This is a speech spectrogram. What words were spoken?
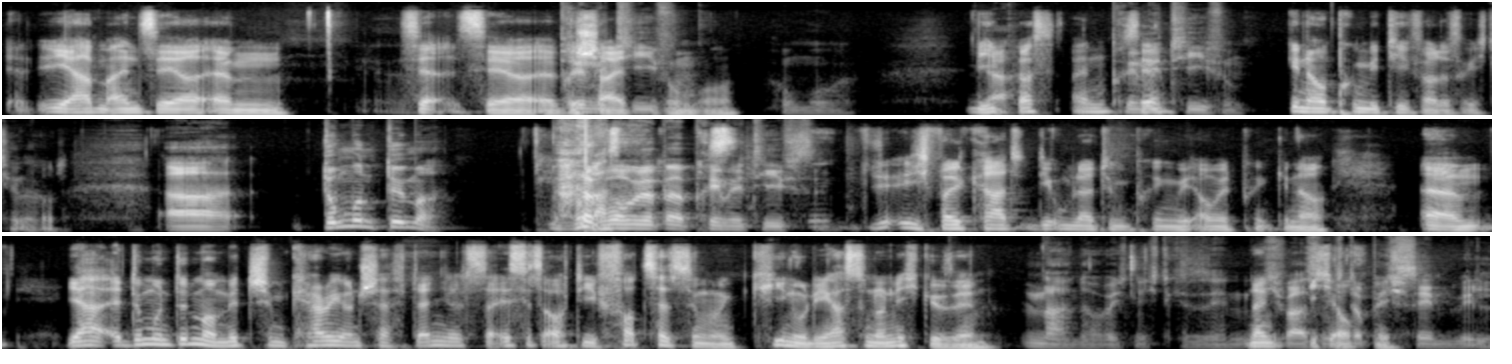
Wir haben einen sehr, ähm, sehr, sehr äh, bescheidenen Humor. Humor. Wie, Ja, was? Ein sehr, Primitiven. genau, primitiv war das richtige Wort. Äh, dumm und dümmer. Wo wir bei primitiv sind. Ich wollte gerade die Umleitung bringen, auch mitbringen, genau. Ähm, ja, äh, Dumm und Dümmer mit Jim Carrey und Chef Daniels, da ist jetzt auch die Fortsetzung im Kino, die hast du noch nicht gesehen. Nein, habe ich nicht gesehen. Nein, ich weiß ich nicht, auch ob ich nicht. sehen will.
